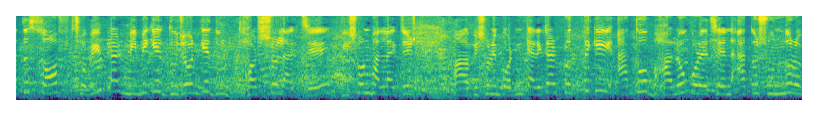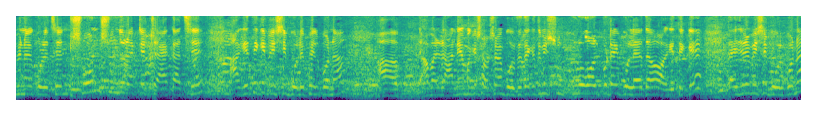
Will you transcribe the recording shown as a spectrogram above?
এত সফট ছবি। আর মিমিকে দুজনকে দুর্ধর্ষ লাগছে, ভীষণ ভালো লাগছে ভীষণ ইম্পর্টেন্ট ক্যারেক্টার প্রত্যেকেই এত ভালো করেছেন, এত সুন্দর অভিনয় করেছেন। ভীষণ সুন্দর একটা ট্র্যাক আছে। আগে থেকে বেশি বলে ফেলব না। আমার রানে আমাকে সবসময় বলতে থাকে, তুমি পুরো গল্পটাই বলে দাও আগে থেকে। তাই জন্য বেশি বলব না,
